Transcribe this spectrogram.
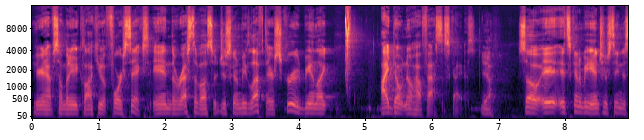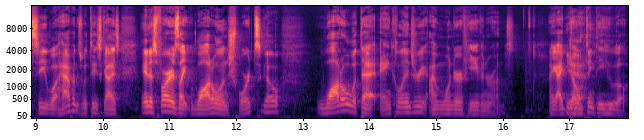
You're gonna have somebody clock you at four six, and the rest of us are just gonna be left there screwed, being like, I don't know how fast this guy is. Yeah. So it, it's going to be interesting to see what happens with these guys. And as far as like Waddle and Schwartz go, Waddle with that ankle injury, I wonder if he even runs. Like, I don't think that he will.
